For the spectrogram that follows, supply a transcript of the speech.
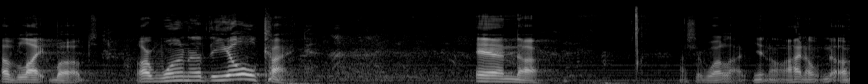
of light bulbs or one of the old kind. And uh, I said, Well, I, you know, I don't know.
